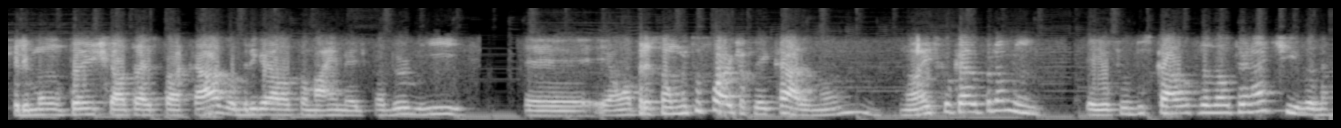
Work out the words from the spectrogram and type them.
aquele montante que ela traz para casa obriga ela a tomar remédio para dormir. É, é, uma pressão muito forte. Eu falei, cara, não, não é isso que eu quero para mim. E aí eu fui buscar outras alternativas, né?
